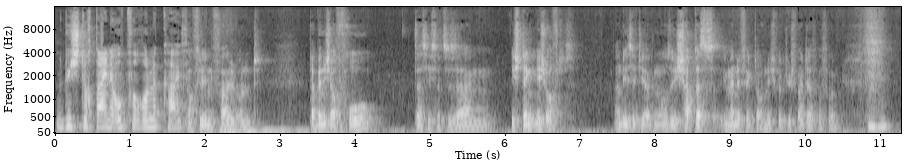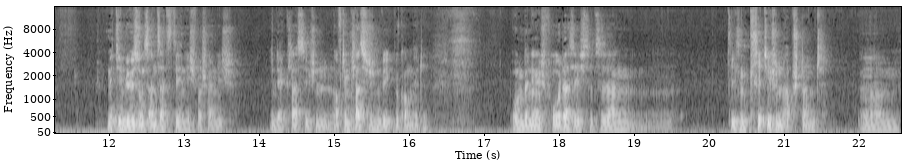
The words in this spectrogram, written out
du bist durch deine Opferrolle gehalten. Auf jeden Fall. Und da bin ich auch froh, dass ich sozusagen, ich denke nicht oft an diese Diagnose. Ich habe das im Endeffekt auch nicht wirklich weiterverfolgt. Mhm. Mit dem Lösungsansatz, den ich wahrscheinlich in der klassischen, auf dem klassischen Weg bekommen hätte. Und bin eigentlich froh, dass ich sozusagen diesen kritischen Abstand ähm,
